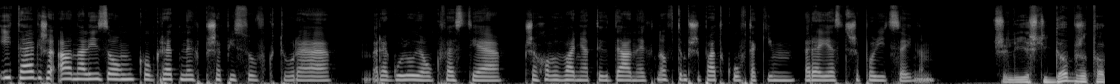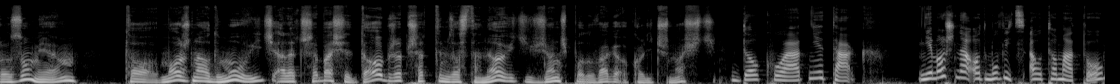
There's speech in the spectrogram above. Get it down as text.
i także analizą konkretnych przepisów, które regulują kwestie przechowywania tych danych, no w tym przypadku w takim rejestrze policyjnym. Czyli jeśli dobrze to rozumiem, to można odmówić, ale trzeba się dobrze przed tym zastanowić i wziąć pod uwagę okoliczności. Dokładnie tak. Nie można odmówić z automatu.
